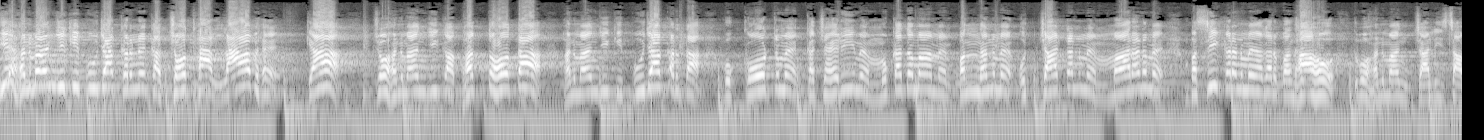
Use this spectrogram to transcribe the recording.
ये हनुमान जी की पूजा करने का चौथा लाभ है। क्या? जो हनुमान जी का भक्त होता, हनुमान जी की पूजा करता, वो कोर्ट में, कचहरी में, मुकदमा में, बंधन में, उच्चाटन में, मारण में बसीकरण में अगर बंधा हो तो वो हनुमान चालीसा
